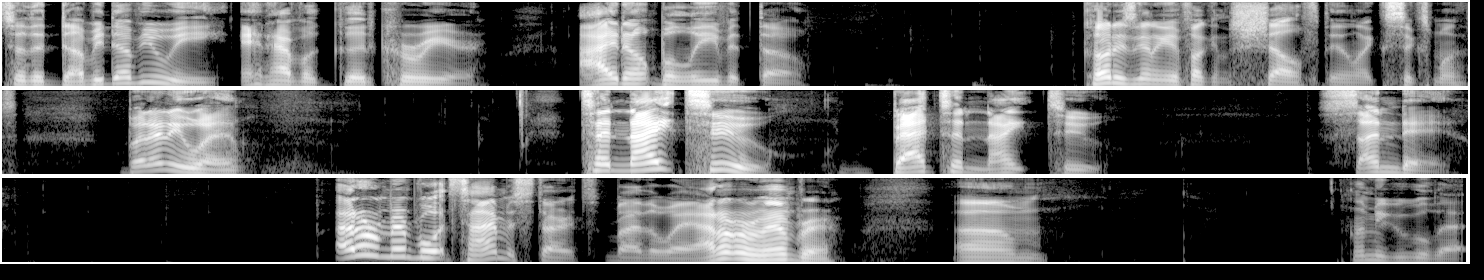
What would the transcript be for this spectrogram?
to the WWE and have a good career. I don't believe it though. Cody's gonna get fucking shelved in like six months. But anyway, tonight too. back to night two, Sunday. I don't remember what time it starts. By the way, I don't remember. Um, let me Google that.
